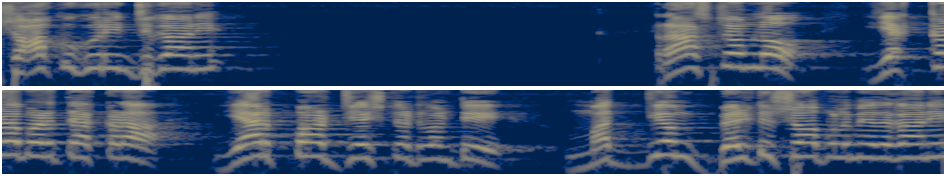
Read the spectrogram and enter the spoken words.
షాకు గురించి కానీ రాష్ట్రంలో ఎక్కడ పడితే అక్కడ ఏర్పాటు చేసినటువంటి మద్యం బెల్ట్ షాపుల మీద కానీ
